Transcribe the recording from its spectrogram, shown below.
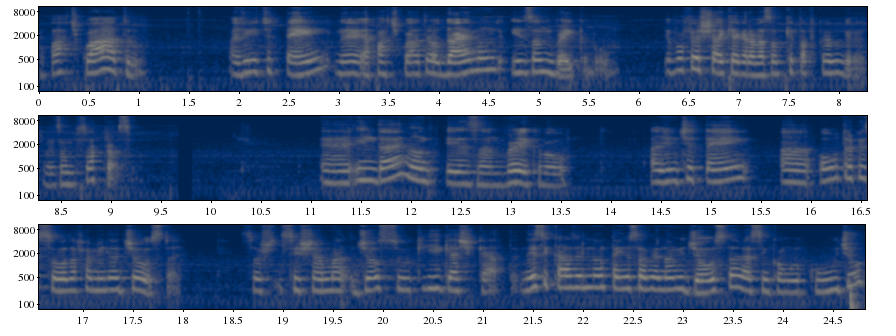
A parte 4, a gente tem, né, a parte 4 é o Diamond is Unbreakable. Eu vou fechar aqui a gravação porque está ficando grande, mas vamos para a próxima. É, em Diamond is Unbreakable, a gente tem a outra pessoa da família Joestar. Se chama Josuke Higashikata. Nesse caso, ele não tem o sobrenome Joestar, assim como o Kujo.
